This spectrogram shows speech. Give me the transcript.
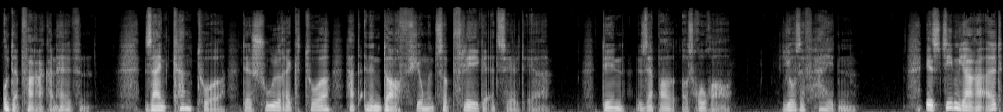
Und der Pfarrer kann helfen. Sein Kantor, der Schulrektor, hat einen Dorfjungen zur Pflege, erzählt er den Sepperl aus Rohrau. Josef Haydn. Ist sieben Jahre alt,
